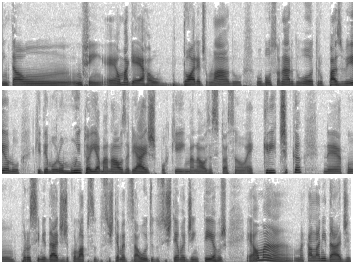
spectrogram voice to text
Então, enfim, é uma guerra. O Dória de um lado, o Bolsonaro do outro, o Pazuello, que demorou muito aí a Manaus, aliás, porque em Manaus a situação é crítica, né, com proximidade de colapso do sistema de saúde, do sistema de enterros. É uma, uma calamidade.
